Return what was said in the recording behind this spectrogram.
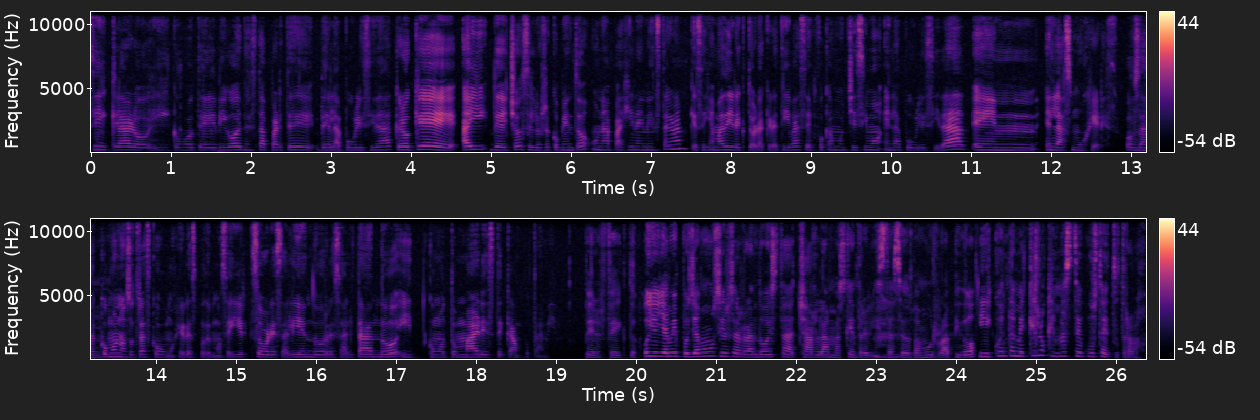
Sí, claro, y como te digo, en esta parte de, la publicidad, creo que hay, de hecho, se los recomiendo una página en Instagram que se llama Directora Creativa, se enfoca muchísimo en la publicidad, en, en las mujeres, o sea, cómo nosotras como mujeres podemos seguir sobresaliendo, resaltando y como tomar este campo también. Perfecto. Oye, Yami, pues ya vamos a ir cerrando esta charla más que entrevista, se nos va muy rápido. Y cuéntame, ¿qué es lo que más te gusta de tu trabajo?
